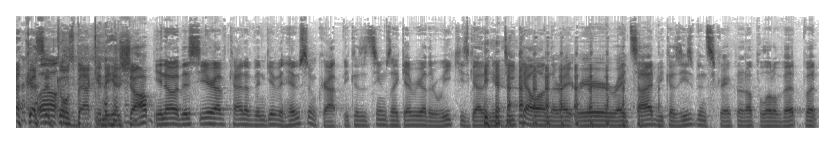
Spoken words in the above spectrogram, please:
Because Well- it goes back into his shop. You know, this year I've kind of been giving him some crap because it seems like every other week he's got a new decal on the right rear, right side because he's been scraping it up a little bit. But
